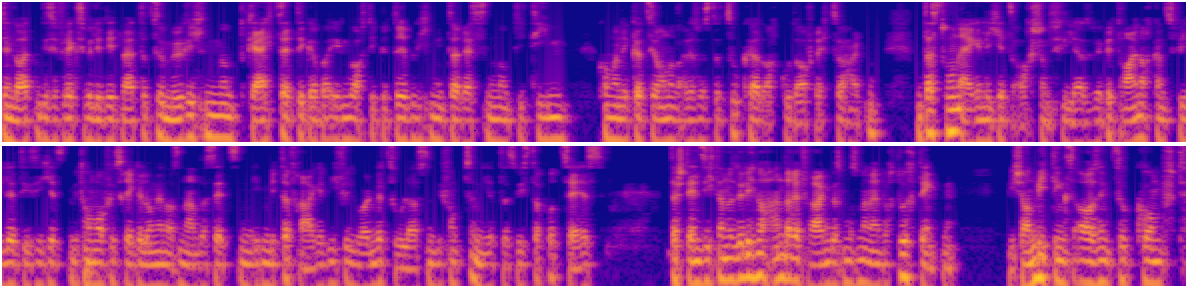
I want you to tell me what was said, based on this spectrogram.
den Leuten diese Flexibilität weiter zu ermöglichen und gleichzeitig aber irgendwo auch die betrieblichen Interessen und die Teamkommunikation und alles, was dazugehört, auch gut aufrechtzuerhalten. Und das tun eigentlich jetzt auch schon viele. Also wir betreuen auch ganz viele, die sich jetzt mit Homeoffice-Regelungen auseinandersetzen, eben mit der Frage, wie viel wollen wir zulassen, wie funktioniert das, wie ist der Prozess. Da stellen sich dann natürlich noch andere Fragen, das muss man einfach durchdenken. Wie schauen Meetings aus in Zukunft?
